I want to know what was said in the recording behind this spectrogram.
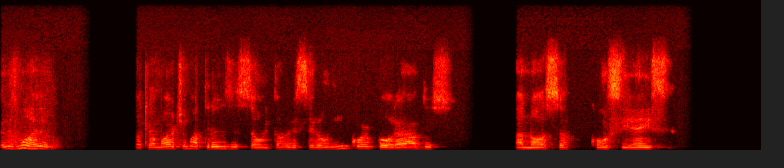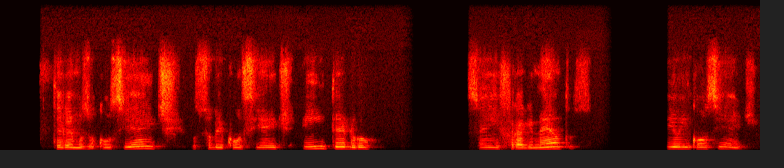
Eles morreram. Só que a morte é uma transição, então eles serão incorporados à nossa consciência. Teremos o consciente, o subconsciente íntegro, sem fragmentos, e o inconsciente.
